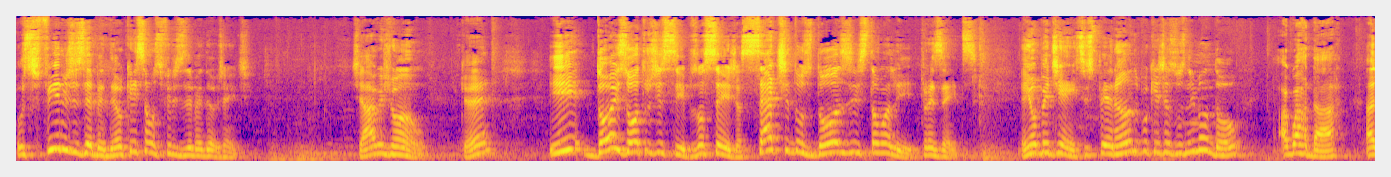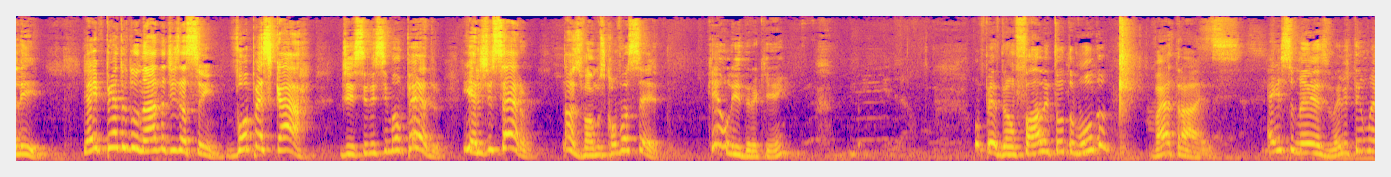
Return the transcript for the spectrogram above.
os filhos de Zebedeu. Quem são os filhos de Zebedeu, gente? Tiago e João, ok? E dois outros discípulos, ou seja, sete dos doze estão ali, presentes, em obediência, esperando porque Jesus lhe mandou aguardar ali. E aí Pedro do nada diz assim: Vou pescar, disse-lhe Simão Pedro. E eles disseram: Nós vamos com você. Quem é o líder aqui, hein? O Pedrão fala e todo mundo vai atrás. É isso mesmo, ele tem uma,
